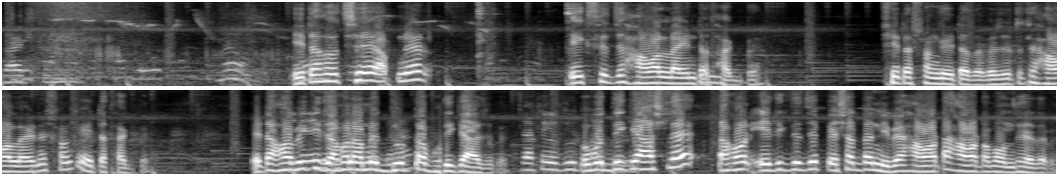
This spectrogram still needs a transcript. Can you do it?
দায়িত্ব নেই। না। এটা হচ্ছে আপনার এক্সের যে হাওয়ার লাইনটা থাকবে সেটার সঙ্গে এটা যাবে। যেটা হচ্ছে হাওয়ার লাইনের সঙ্গে এটা থাকবে। এটা হবে কি যখন আপনি দুধটা দিকে আসবে। যাতে উপর দিকে আসলে তখন এদিক দিয়ে যে প্রেশারটা নিবে হাওয়াটা হাওয়াটা বন্ধ হয়ে যাবে।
